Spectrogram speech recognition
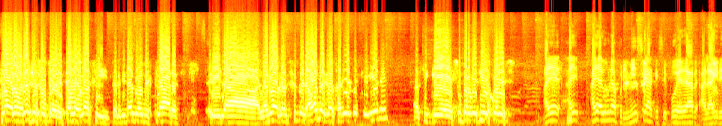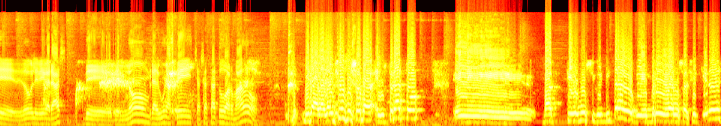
No, no, gracias a ustedes. Estamos casi terminando de mezclar eh, la, nueva canción de la banda que va a salir el mes que viene, así que súper metidos con eso. ¿Hay, hay, alguna primicia que se puede dar al aire de W Garage del nombre, alguna fecha? ¿Ya está todo armado? Mira, la canción se llama El Trato, eh, va, tiene un músico invitado que en breve vamos a decir quién es,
